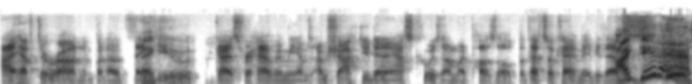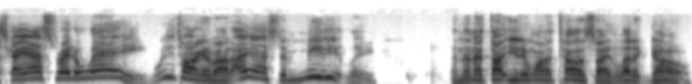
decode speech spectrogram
I have to run, but I thank, Thank you, you. guys for having me. I'm, I'm shocked you didn't ask who was on my puzzle, but that's okay. Maybe that's I did ask. I asked right away. What are you talking about? I asked immediately, and then I thought you didn't want to tell us, so I let it go.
